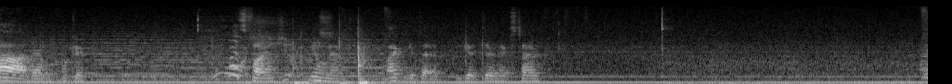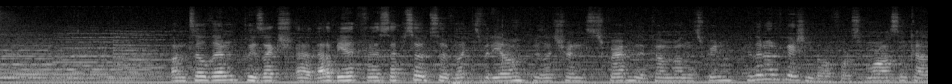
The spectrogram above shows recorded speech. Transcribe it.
Ah, damn. Okay. That's fine. You don't have. I can get that. Get there next time. Until then, please like. Uh, that'll be it for this episode. So if you like this video, please like, share, and subscribe, and comment on the screen. Hit the notification bell for some more awesome content.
